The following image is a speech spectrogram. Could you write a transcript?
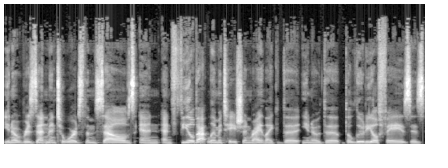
you know resentment towards themselves and and feel that limitation right? Like the you know the the luteal phase is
